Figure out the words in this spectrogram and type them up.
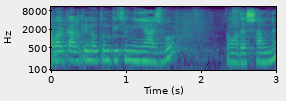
আবার কালকে নতুন কিছু নিয়ে আসব তোমাদের সামনে।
